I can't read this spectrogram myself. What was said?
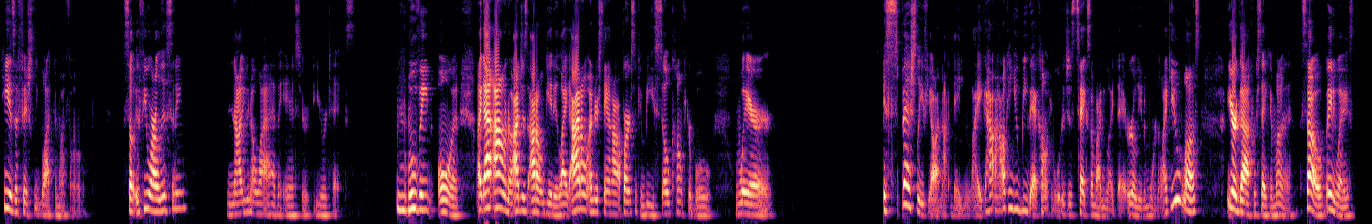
He is officially blocked in my phone. So if you are listening, now you know why I haven't answered your text. Moving on. Like I, I don't know. I just I don't get it. Like I don't understand how a person can be so comfortable where especially if y'all not dating. Like, how, how can you be that comfortable to just text somebody like that early in the morning? Like, you lost your godforsaken mind. So, anyways,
